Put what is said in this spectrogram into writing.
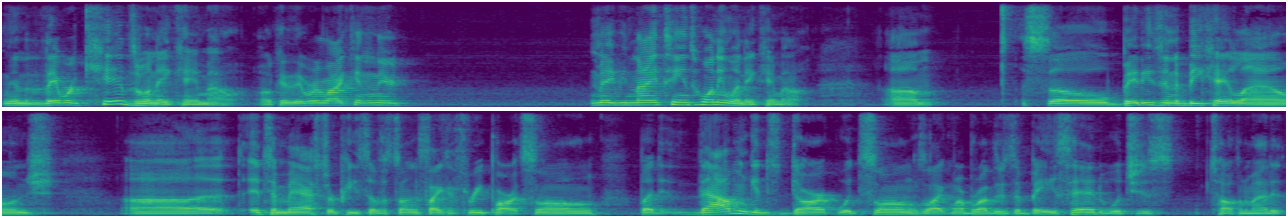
you know they were kids when they came out. Okay, they were like in their maybe 19, 20 when they came out. Um, so Bitties in the BK Lounge. Uh, it's a masterpiece of a song. It's like a three part song, but the album gets dark with songs like "My Brother's a Basehead," which is talking about it.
